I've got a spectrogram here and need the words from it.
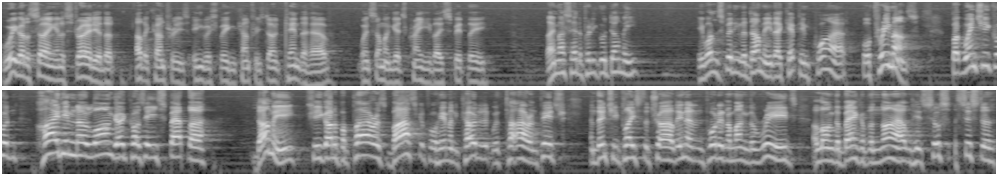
We've got a saying in Australia that other countries, English speaking countries, don't tend to have. When someone gets cranky, they spit the. They must have had a pretty good dummy. He wasn't spitting the dummy, they kept him quiet for three months. But when she could hide him no longer because he spat the dummy, she got a papyrus basket for him and coated it with tar and pitch. And then she placed the child in it and put it among the reeds along the bank of the Nile. And his sister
